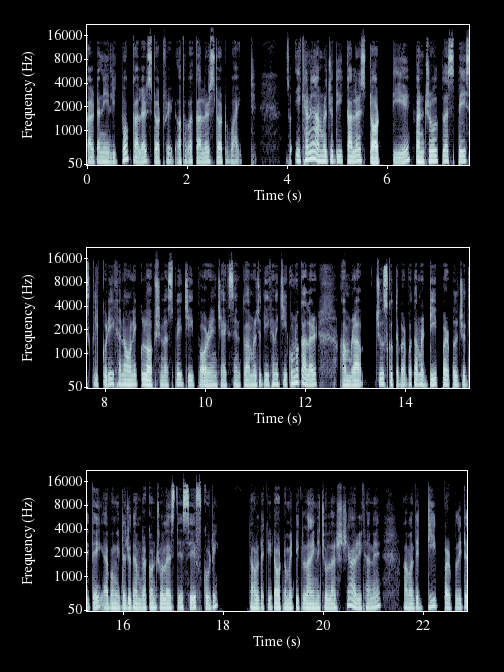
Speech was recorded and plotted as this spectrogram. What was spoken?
কালারটা নিয়ে লিখব কালার্স ডট রেড অথবা কালার্স ডট হোয়াইট সো এখানে আমরা যদি কালার্স ডট দিয়ে কন্ট্রোল প্লাস স্পেস ক্লিক করি, এখানে অনেকগুলো অপশন আসবে জিপ অরেঞ্জ অ্যাকসেন্ট তো আমরা যদি এখানে যে কোনো কালার আমরা চুজ করতে পারব, তো আমরা ডিপ পার্পল যদি দেই এবং এটা যদি আমরা কন্ট্রোল এস দিয়ে সেভ করি তাহলে দেখি এটা অটোমেটিক লাইনে চলে আসছে। আর এখানে আমাদের ডিপ পার্পল এটা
